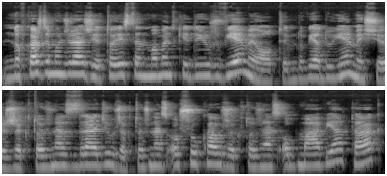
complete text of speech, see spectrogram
No w każdym bądź razie to jest ten moment, kiedy już wiemy o tym, dowiadujemy się, że ktoś nas zdradził, że ktoś nas oszukał, że ktoś nas obmawia, tak?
